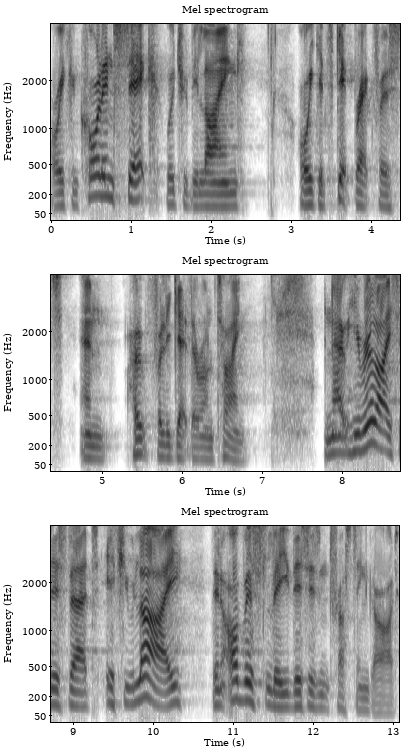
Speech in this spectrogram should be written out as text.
or he can call in sick, which would be lying, or he could skip breakfast and hopefully get there on time. Now, he realizes that if you lie, then obviously this isn't trusting God.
